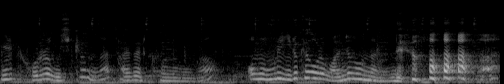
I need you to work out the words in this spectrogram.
이렇게 걸으라고 시켰나? 자기가 이렇게 걷는 건가? 어머, 우리 이렇게 걸으면 완전 혼났는데요.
